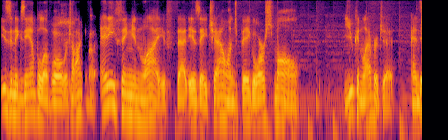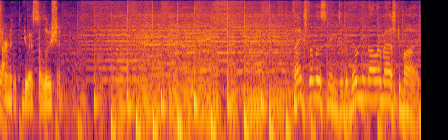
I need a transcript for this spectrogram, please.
is an example of what we're talking about. Anything in life that is a challenge, big or small, you can leverage it and yeah. turn it into a solution. Thanks for listening to the Million Dollar Mastermind.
